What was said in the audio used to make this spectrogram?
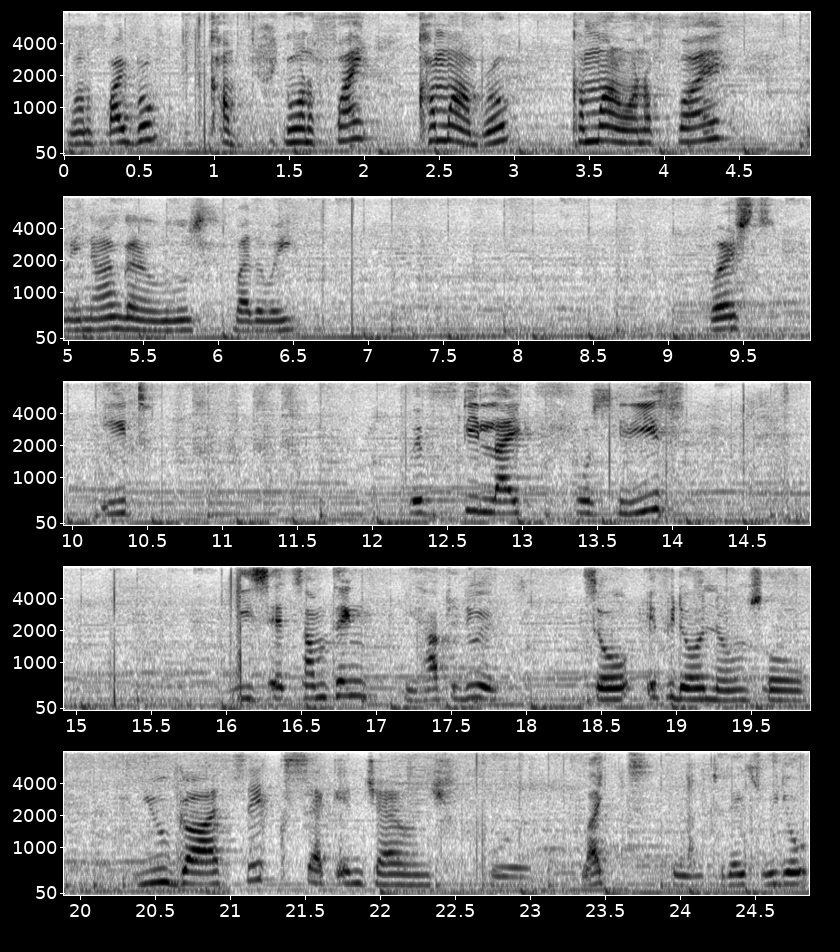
You wanna fight, bro? Come. You wanna fight? Come on, bro. Come on, wanna fight? I mean, now I'm gonna lose, by the way. First, eat 50 like for series. He said something, you have to do it. So if you don't know, so you got six second challenge for liked today's video.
